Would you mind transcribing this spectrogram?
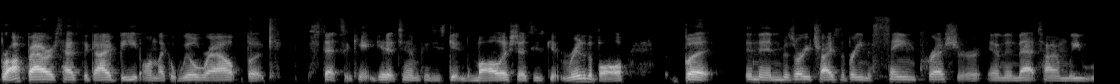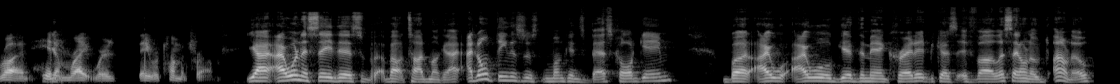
Brock Bowers has the guy beat on like a wheel route, but Stetson can't get it to him because he's getting demolished as he's getting rid of the ball. But and then Missouri tries to bring the same pressure, and then that time we run hit them right where they were coming from. Yeah, I want to say this about Todd Monken. I, I don't think this was Monken's best called game, but I, w- I will give the man credit because if uh, let's say I don't know I don't know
